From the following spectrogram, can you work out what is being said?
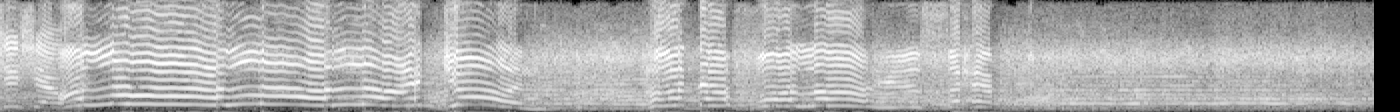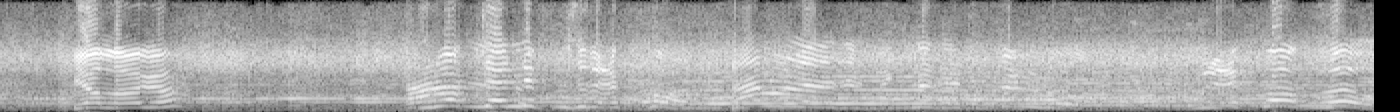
شاشة. الله الله الله على الجون هدف والله يستحق. يلا بقى دلوقتي هننفذ العقاب. أنا ولا هو والعقاب هو.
